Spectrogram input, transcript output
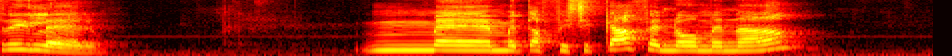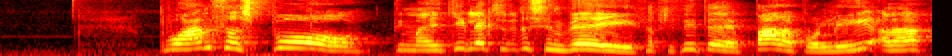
thriller με μεταφυσικά φαινόμενα που αν σας πω τη μαγική λέξη ότι τα συνδέει θα ψηθείτε πάρα πολύ αλλά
